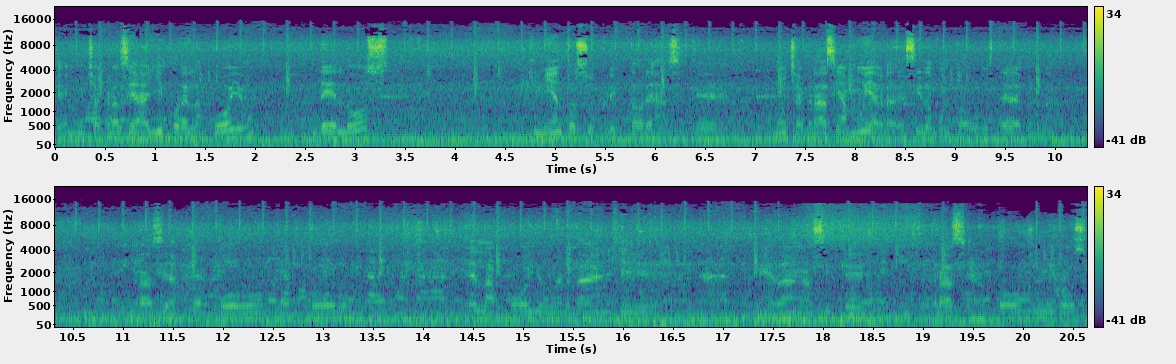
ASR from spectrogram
que muchas gracias allí por el apoyo de los 500 suscriptores así que muchas gracias, muy agradecido con todos ustedes, ¿verdad? Gracias por todo, por todo el apoyo, ¿verdad? Que me dan, así que gracias a todos amigos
